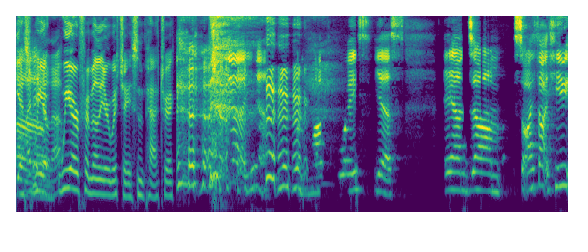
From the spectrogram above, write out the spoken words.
Yes, didn't we are, we are familiar with Jason Patric. yeah, yeah. From Boys, yes. And um, so I thought he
